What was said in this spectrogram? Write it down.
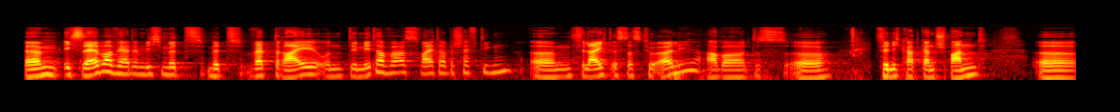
Ähm, ich selber werde mich mit, mit Web 3 und dem Metaverse weiter beschäftigen. Ähm, vielleicht ist das too early, aber das äh, finde ich gerade ganz spannend. Äh,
